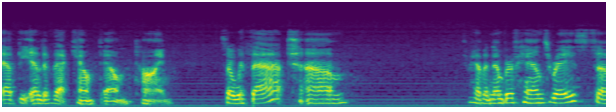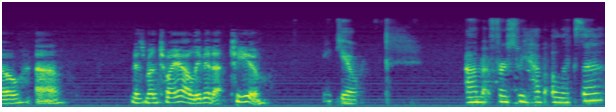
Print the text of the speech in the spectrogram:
at the end of that countdown time. So with that, um, we have a number of hands raised. So uh, Ms. Montoya, I'll leave it up to you. Thank you. Um, first, we have Alexa.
